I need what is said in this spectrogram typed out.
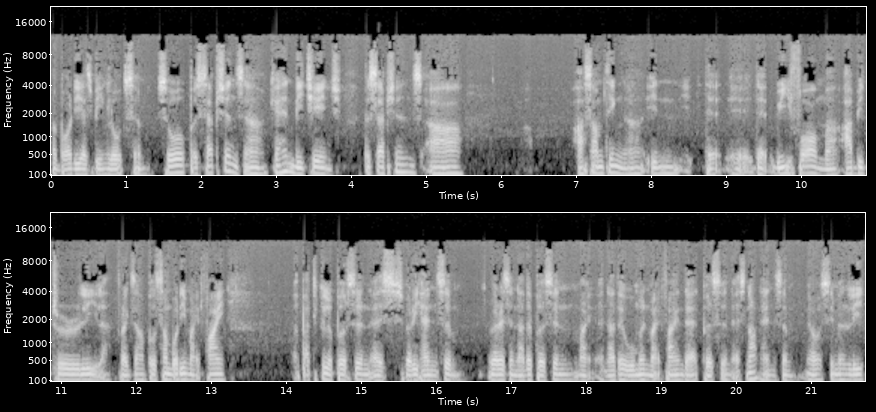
a body as being loathsome. So perceptions uh, can be changed. Perceptions are are something uh, in that that we form arbitrarily. For example, somebody might find a particular person as very handsome whereas another person might another woman might find that person as not handsome. Similarly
